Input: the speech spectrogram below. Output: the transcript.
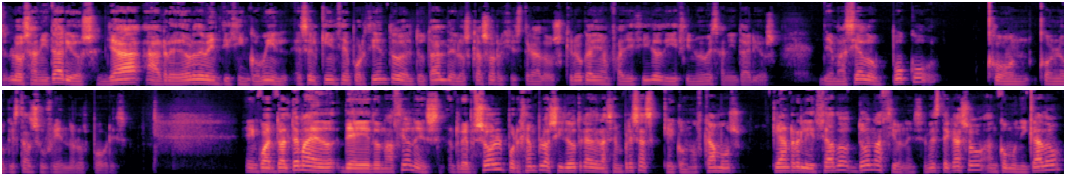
los sanitarios, ya alrededor de 25.000, es el 15% del total de los casos registrados. Creo que hayan fallecido 19 sanitarios. Demasiado poco con, con lo que están sufriendo los pobres. En cuanto al tema de, de, donaciones, Repsol, por ejemplo, ha sido otra de las empresas que conozcamos que han realizado donaciones. En este caso, han comunicado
